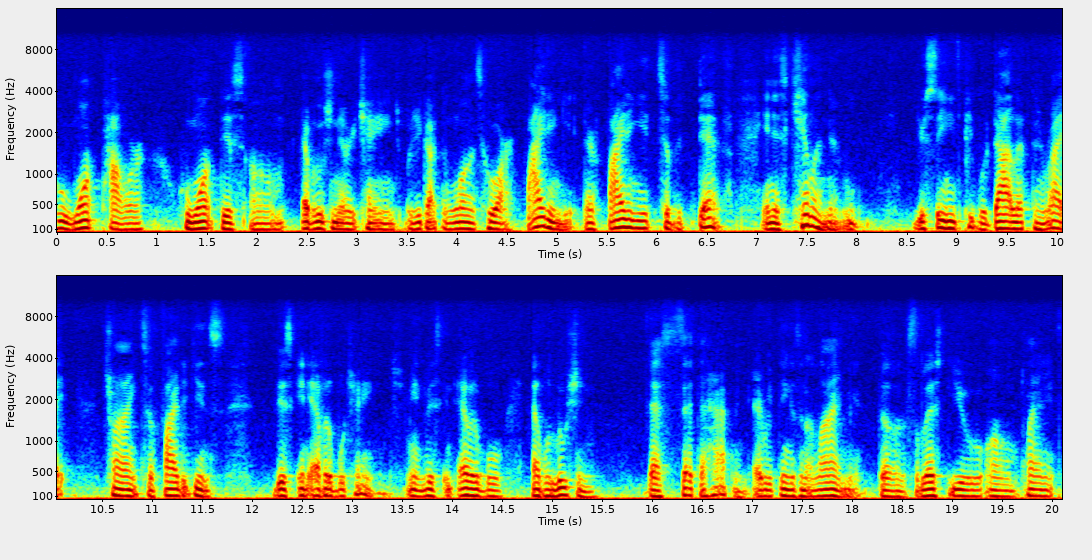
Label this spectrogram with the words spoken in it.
who want power, who want this um, evolutionary change, but you got the ones who are fighting it. They're fighting it to the death, and it's killing them. You're seeing people die left and right, trying to fight against this inevitable change. I mean, this inevitable evolution that's set to happen. Everything is in alignment. The celestial um, planets,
